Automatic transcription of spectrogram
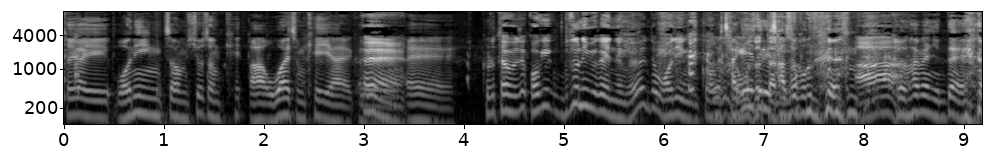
저희가 이 warning.co.k 아 or.kr 그 네. 예. 그렇다면서 거기 무슨 의미가 있는 거예요? 근데 warning 자기들이 자주 거? 보는 아. 그런 화면인데 그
